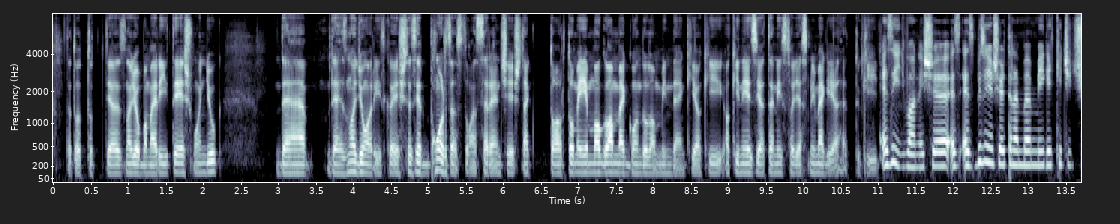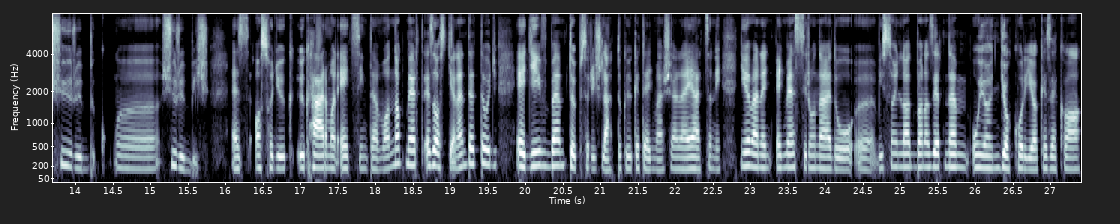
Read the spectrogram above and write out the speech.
Tehát ott, ott ugye ez nagyobb a merítés mondjuk de, de ez nagyon ritka, és ezért borzasztóan szerencsésnek tartom én magam, meg gondolom mindenki, aki, aki nézi a teniszt, hogy ezt mi megélhettük így. Ez így van, és ez, ez bizonyos értelemben még egy kicsit sűrűbb, uh, sűrűbb is. Ez az, hogy ők, ők hárman egy szinten vannak, mert ez azt jelentette, hogy egy évben többször is láttuk őket egymás ellen játszani. Nyilván egy, egy Messi-Ronaldo viszonylatban azért nem olyan gyakoriak ezek, a,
